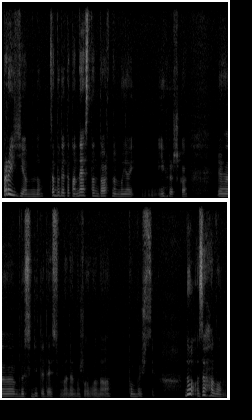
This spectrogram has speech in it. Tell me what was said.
приємно. Це буде така нестандартна моя іграшка Е, Буде сидіти десь в мене, можливо, на тумбочці. Ну, загалом,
